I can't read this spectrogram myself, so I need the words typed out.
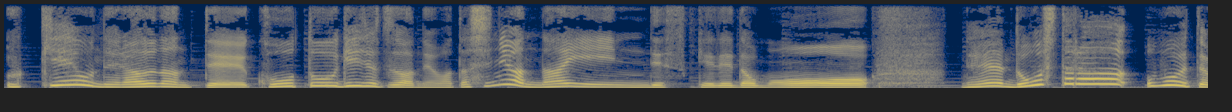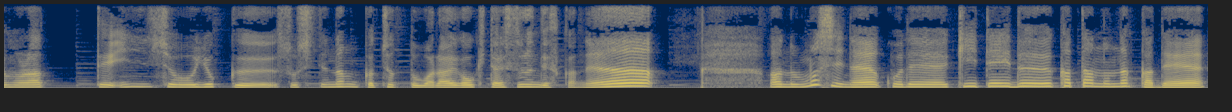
受けを狙うなんて高等技術はね、私にはないんですけれども、ねどうしたら覚えてもらって印象よく、そしてなんかちょっと笑いが起きたりするんですかね。あの、もしね、これ聞いている方の中で、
